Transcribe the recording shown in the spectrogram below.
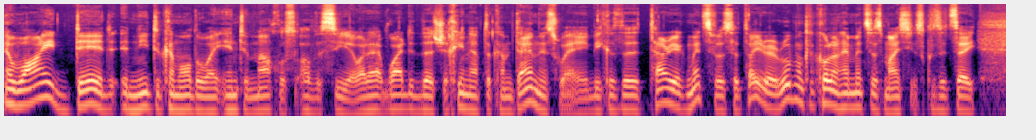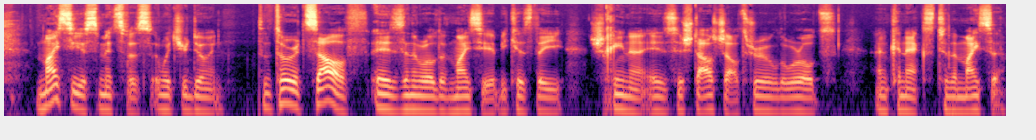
Now, why did it need to come all the way into Malchus of Asiya? Why, why did the Shekhinah have to come down this way? Because the Tariq mitzvahs, the Torah, Reuben Kakolan mitzvahs Maisius, because it's a Maisius mitzvahs which you're doing. So the Torah itself is in the world of Maisia because the Shekhinah is Hishtalshal through the worlds and connects to the Maisa.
